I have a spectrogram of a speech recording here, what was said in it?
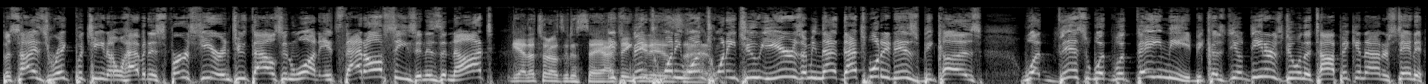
besides Rick Pitino having his first year in 2001, it's that offseason, is it not? Yeah, that's what I was going to say. I it's think been it 21, uh, 22 years. I mean, that, that's what it is because what this, what, what they need, because, you know, Deener's doing the topic and I understand it.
